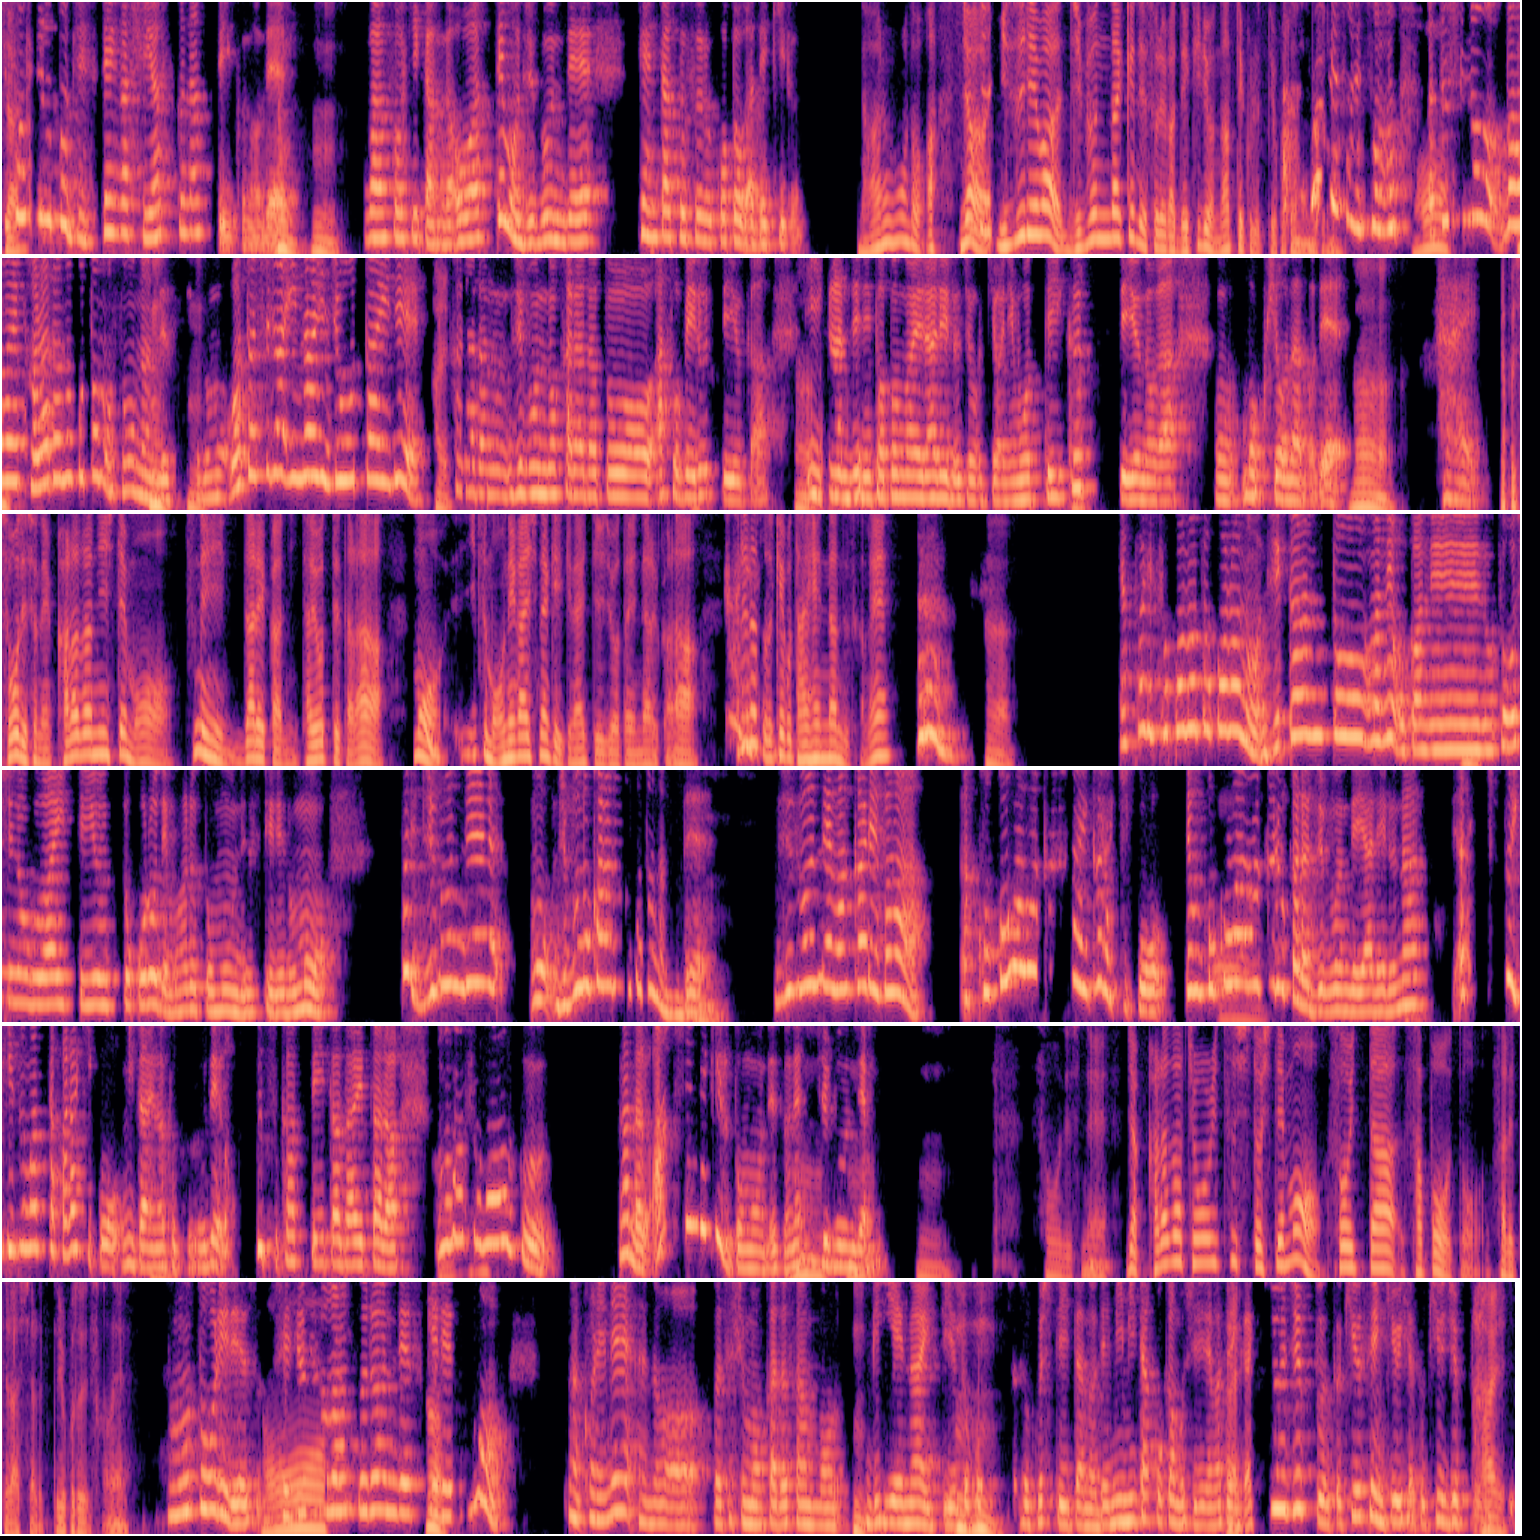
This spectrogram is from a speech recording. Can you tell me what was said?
そう、すると実践がしやすくなっていくので、うん、うん。伴走期間が終わっても自分で選択することができる。なるほど。あ、じゃあ、いずれは自分だけでそれができるようになってくるっていうことなんですそうです、そうです。その、ね。私の場合、体のこともそうなんですけれども、私がいない状態ではい、体の、自分の体と遊べるっていうか、うんいい感じに整えられる状況に持っていくっていうのが、うん目標なので、うん。はい。やっぱりそうですよね。体にしても、常に誰かに頼ってたら、もういつもお願いしなきゃいけないっていう状態になるから、それだと結構大変なんですかね。うん。うん。やっぱりそこのところの時間と、まあね、お金の投資の具合っていうところでもあると思うんですけれども、やっぱり自分で、もう自分の体のことなので、うん自分で分かれば、あ、ここが分からないから聞こう。でもここが分かるから自分でやれるな。あ、ちょっと行き詰まったから聞こう。みたいなところで、うまく使っていただいたら、ものすごく、なんだろう、安心できると思うんですよね。うん自分でも。うん。そうですね。じゃあ、体調律師としても、そういったサポートをされてらっしゃるということですかね？その通りです施術はするんですけれども、まあこれね、あの、私も岡田さんもうん BNI っていうところうんうんに所属していたので、耳たこかもしれませんが、90分と9990分。はい。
